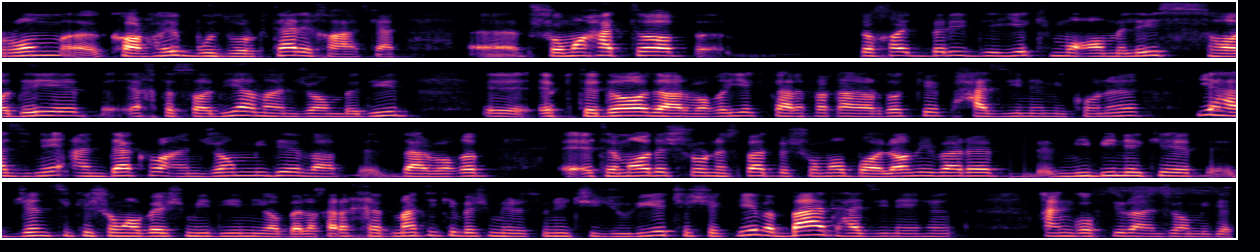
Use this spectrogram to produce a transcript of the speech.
روم کارهای بزرگتری خواهد کرد. شما حتی بخواید برید یک معامله ساده اقتصادی هم انجام بدید ابتدا در واقع یک طرف قرارداد که هزینه می‌کنه یه هزینه اندک رو انجام میده و در واقع اعتمادش رو نسبت به شما بالا می‌بره. می‌بینه که جنسی که شما بهش میدین یا بالاخره خدمتی که بهش میرسونین چه جوریه چه شکلیه و بعد هزینه هنگفتی رو انجام میده.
